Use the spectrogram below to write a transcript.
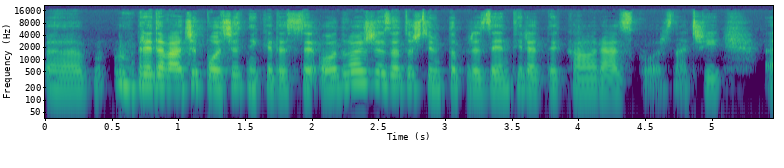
uh, predavače početnike da se odvaže zato što im to prezentirate kao razgovor. Znači, uh,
